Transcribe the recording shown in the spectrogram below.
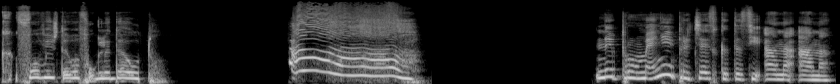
Какво вижда в огледалото? А! Не променяй прическата си, Ана Ана.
